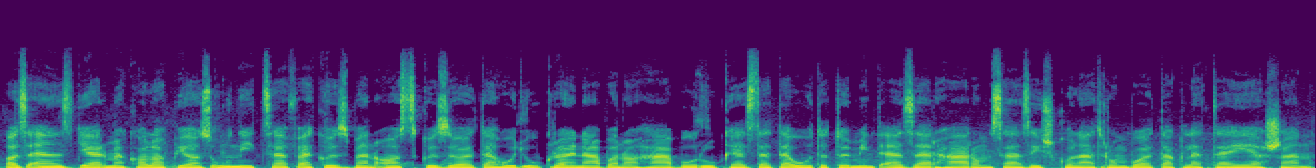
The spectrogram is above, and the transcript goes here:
Az ENSZ gyermek alapja az UNICEF eközben azt közölte, hogy Ukrajnában a háború kezdete óta több mint 1300 iskolát romboltak le teljesen.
